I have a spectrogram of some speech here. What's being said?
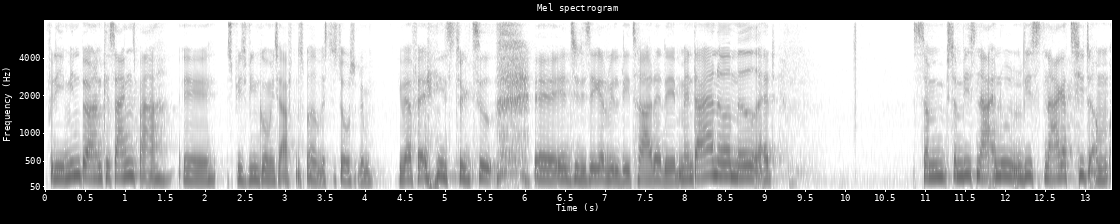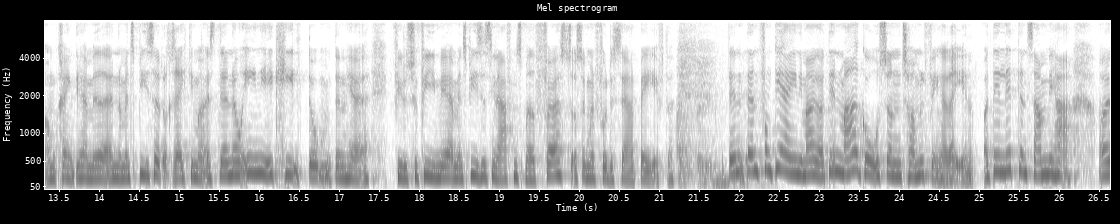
Fordi mine børn kan sagtens bare øh, spise vingummi til aftensmad, hvis det står til dem. I hvert fald i et stykke tid, øh, indtil de sikkert vil blive trætte af det. Men der er noget med, at som, som vi, snakker, nu, vi snakker tit om, omkring det her med, at når man spiser rigtig meget, altså den er jo egentlig ikke helt dum, den her filosofi med, at man spiser sin aftensmad først, og så kan man få dessert bagefter. Den, den fungerer egentlig meget godt. Det er en meget god sådan tommelfingerregel. Og det er lidt den samme, vi har. Og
